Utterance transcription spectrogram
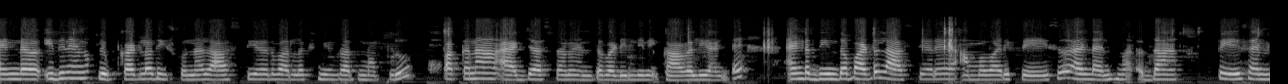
అండ్ ఇది నేను ఫ్లిప్కార్ట్లో తీసుకున్నా లాస్ట్ ఇయర్ వరలక్ష్మి వ్రతం అప్పుడు. పక్కన యాడ్ చేస్తాను ఎంత పడింది మీకు కావాలి అంటే. అండ్ దీంతో పాటు లాస్ట్ ఇయరే అమ్మవారి face and the face and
